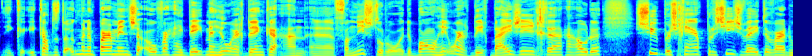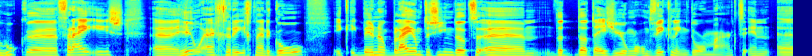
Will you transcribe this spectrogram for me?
ik, ik had het ook met een paar mensen over. Hij deed me heel erg denken aan Van Nistelrooy. De bal heel erg dicht bij zich houden. Super scherp, precies weten waar de hoek vrij is. Heel erg gericht naar de goal. Ik, ik ben ook blij om te zien dat, ehm, dat, dat deze jongen ontwikkeling doormaakt. En eh,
